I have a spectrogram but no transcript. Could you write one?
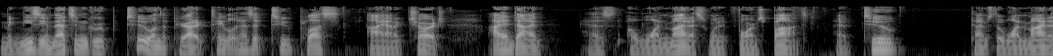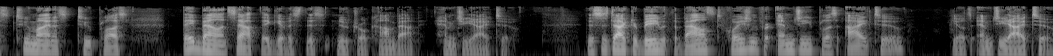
magnesium, that's in group 2 on the periodic table. It has a 2 plus ionic charge. Iodine has a 1 minus when it forms bonds. I have 2 times the 1 minus, 2 minus, 2 plus. They balance out. They give us this neutral compound, MgI2. This is Dr. B with the balanced equation for Mg plus I2 yields MgI2.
